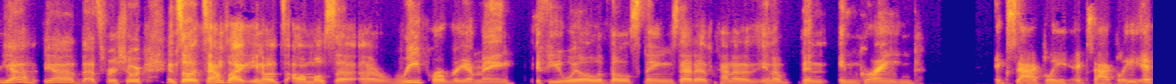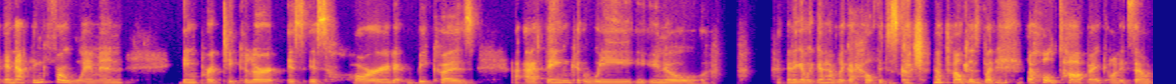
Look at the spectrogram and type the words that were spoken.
Yeah. Yeah. That's for sure. And so it sounds like, you know, it's almost a, a reprogramming, if you will, of those things that have kind of, you know, been ingrained. Exactly. Exactly. And, and I think for women in particular is is hard because I think we, you know, and again we can have like a healthy discussion about this but the whole topic on its own.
